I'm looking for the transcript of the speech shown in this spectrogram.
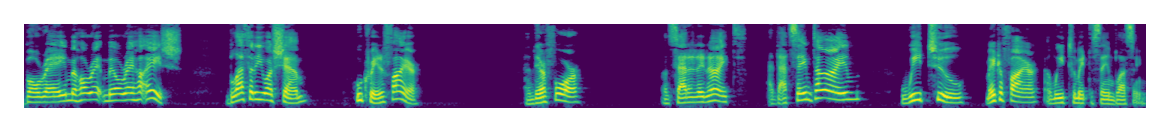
Borei meore ha'esh. Blessed are you Hashem, who created fire. And therefore, on Saturday night, at that same time, we too make a fire and we too make the same blessing.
